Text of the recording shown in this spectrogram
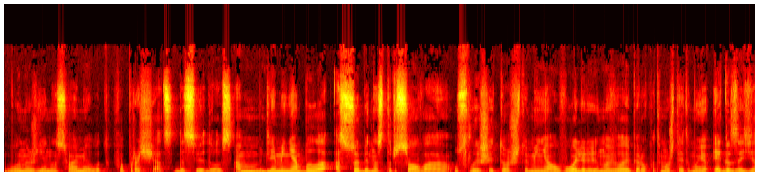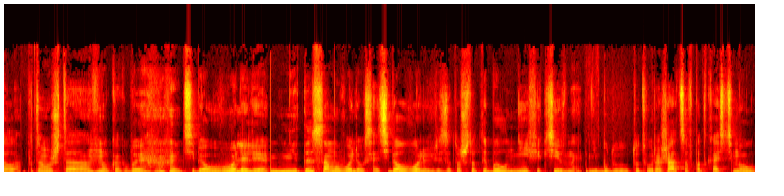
вынуждена с вами вот попрощаться, до свидос. А для меня было особенно стрессово услышать то, что меня уволили, ну, во-первых, потому что это мое эго задело, потому что, ну, как бы, тебя уволили, не ты сам уволился, а тебя уволили за то, что ты был неэффективный. Не буду тут выражаться в подкасте, но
